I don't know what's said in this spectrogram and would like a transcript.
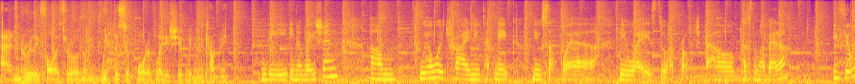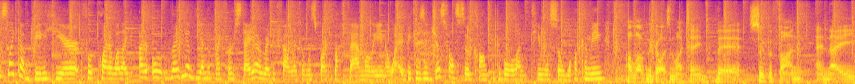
and really follow through with them with the support of leadership within the company. The innovation, um, we always try new technique, new software, new ways to approach our customer better. It feels like I've been here for quite a while. Like I already at the end of my first day, I already felt like I was part of a family in a way because it just felt so comfortable and the team was so welcoming. I love the guys in my team. They're super fun and they,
